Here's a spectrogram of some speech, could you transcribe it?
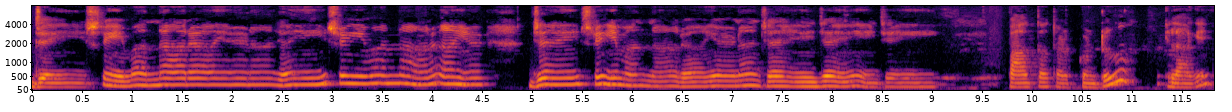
జై శ్రీమన్నారాయణ జై శ్రీమన్నారాయణ జై శ్రీమన్నారాయణ జై జై జై. పాలతో తడుపుకుంటూ ఇలాగే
